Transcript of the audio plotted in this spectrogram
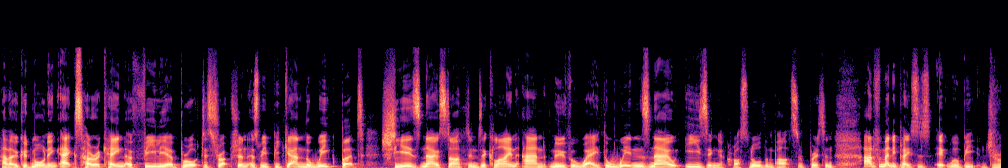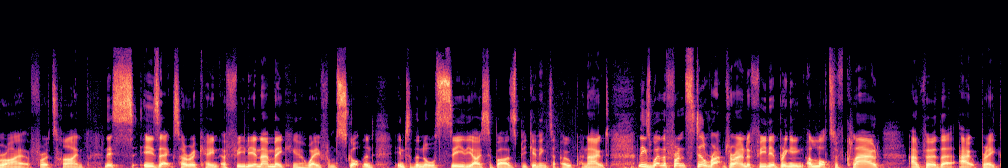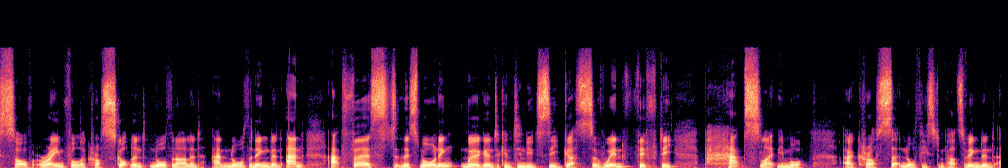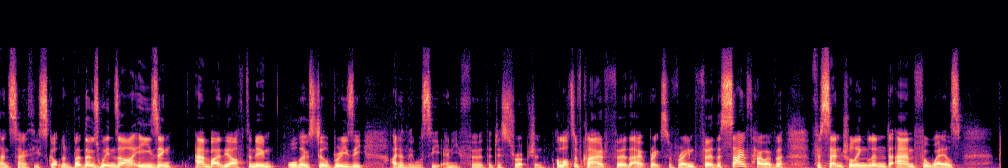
Hello, good morning. Ex Hurricane Ophelia brought disruption as we began the week, but she is now starting to decline and move away. The winds now easing across northern parts of Britain, and for many places it will be drier for a time. This is ex Hurricane Ophelia now making her way from Scotland into the North Sea. The isobars beginning to open out. These weather fronts still wrapped around Ophelia, bringing a lot of cloud and further outbreaks of rainfall across Scotland, Northern Ireland, and Northern England. And at first this morning, we're going to continue to see gusts of wind, 50, perhaps slightly more across northeastern parts of England and southeast Scotland. But those winds are easing, and by the afternoon, although still breezy, I don't think we'll see any further disruption. A lot of cloud, further outbreaks of rain. Further south, however, for central England and for Wales,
